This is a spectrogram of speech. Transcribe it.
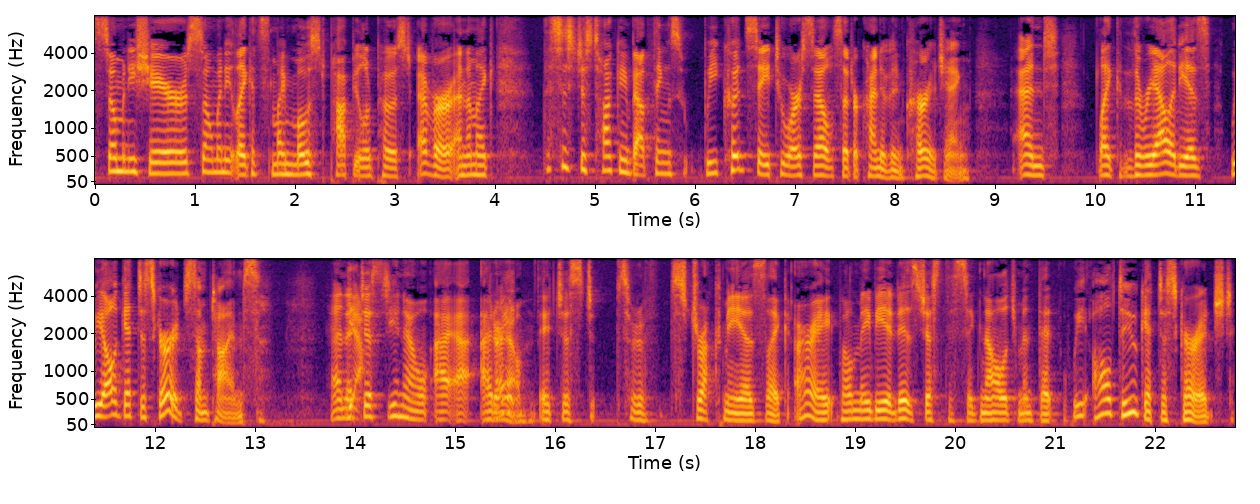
so many shares, so many, like it's my most popular post ever. And I'm like, this is just talking about things we could say to ourselves that are kind of encouraging. And like the reality is, we all get discouraged sometimes. And yeah. it just, you know, I I, I don't right. know. It just sort of struck me as like, all right, well, maybe it is just this acknowledgement that we all do get discouraged,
